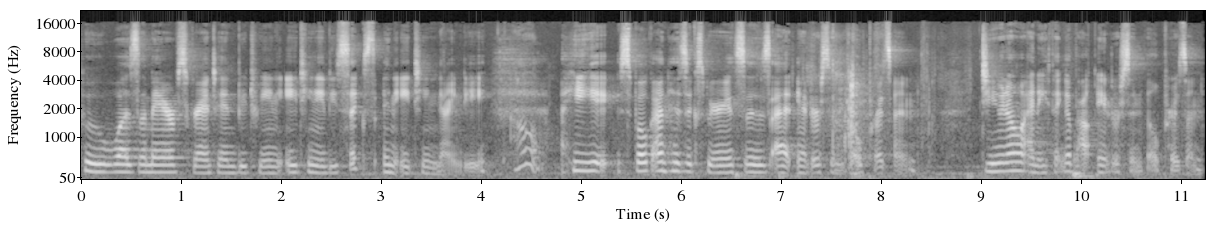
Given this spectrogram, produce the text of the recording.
who was the mayor of Scranton between 1886 and 1890. Oh. He spoke on his experiences at Andersonville Prison. Do you know anything about Andersonville Prison?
